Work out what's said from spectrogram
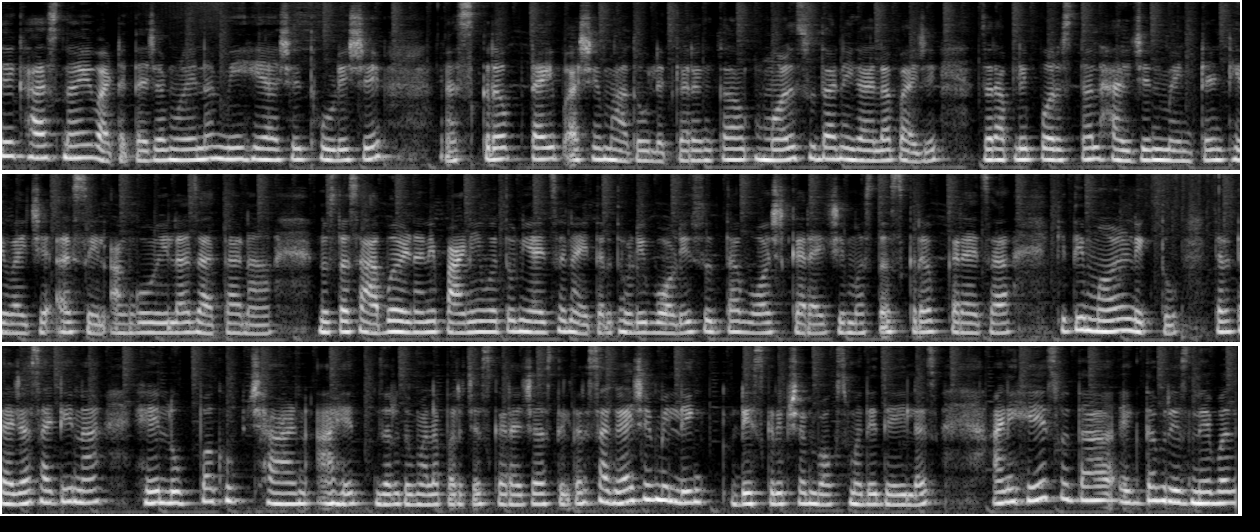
ते खास नाही वाटत. त्याच्यामुळे ना मी हे असे थोडेसे स्क्रब टाईप असे मागवलेत. कारण का मळसुद्धा निघायला पाहिजे. जर आपले पर्सनल हायजीन मेंटेन ठेवायचे असेल आंघोळीला जाताना नुसतं साबण आणि पाणी वतून यायचं नाही तर थोडी बॉडीसुद्धा वॉश करायची मस्त स्क्रब करायचा किती मळ निघतो. तर त्याच्यासाठी ना हे लुप्प खूप छान आहेत. जर तुम्हाला परचेस करायचे असतील तर सगळ्याचे मी लिंक डिस्क्रिप्शन बॉक्समध्ये देईलच. आणि हे सुद्धा एकदम रिझनेबल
